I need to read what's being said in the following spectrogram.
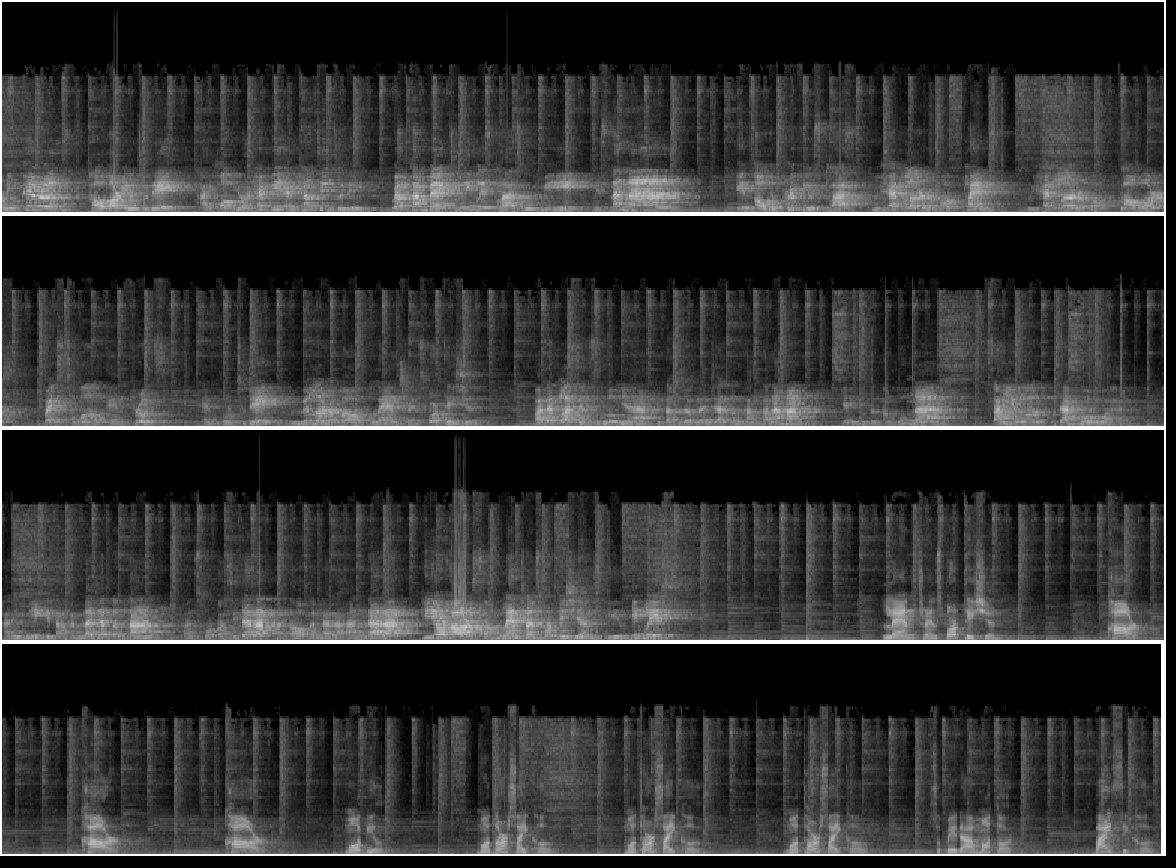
How are you today? I hope you are happy and healthy today. Welcome back to English class with me, Miss Nana. In our previous class, we had learned about plants. We had learned about flowers, vegetables, and fruits. And for today, we will learn about land transportation. Pada kelas yang sebelumnya, kita sudah belajar tentang tanaman, yaitu tentang bunga, sayur, dan buah-buahan. Hari ini kita akan belajar tentang transportasi darat atau kendaraan darat. Here are some land transportations in English. Land transportation. Car. Car. Car. Mobil. Motorcycle. Motorcycle. Motorcycle Sepeda motor bicycle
